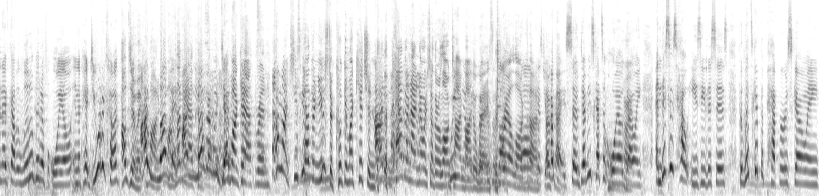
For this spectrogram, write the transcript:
and I've got a little bit of oil in the pan. Do you want to cook? I'll do it. I Come on, love come on. it. Let me I love this. it when Debbie. Come on, Catherine. Come on, she's gonna. Catherine used to cook in my kitchen. I. Catherine and I know each other a long We time, know by the way. this is a like real long, time. history. Okay. so Debbie's got some oil right. going, and this is how easy this is. But let's get the peppers going.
